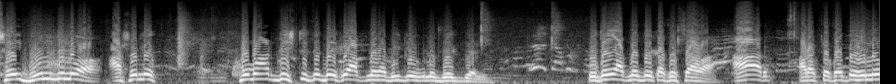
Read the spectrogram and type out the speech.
সেই ভুলগুলো আসলে ক্ষমার দৃষ্টিতে দেখে আপনারা ভিডিওগুলো দেখবেন। এটাই আপনাদের কাছে চাওয়া। আর আর একটা কথা হলো,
